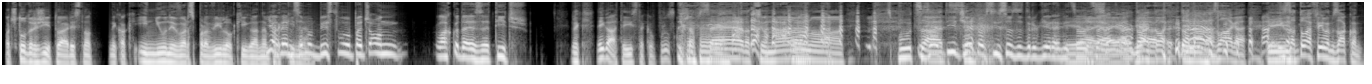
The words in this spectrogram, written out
pač to drži, to je res no, nekako in-universe pravilo, ki ga ne Ja, vem, samo v bistvu pač on lahko da je zatič. Tega te iste, ki poskuša vse racionalno spucati. Zatič je pa vsi so zadrugirani. Ja, ja, cajt. ja, to, je, to, to je ta razlaga. In zato je film zakon.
